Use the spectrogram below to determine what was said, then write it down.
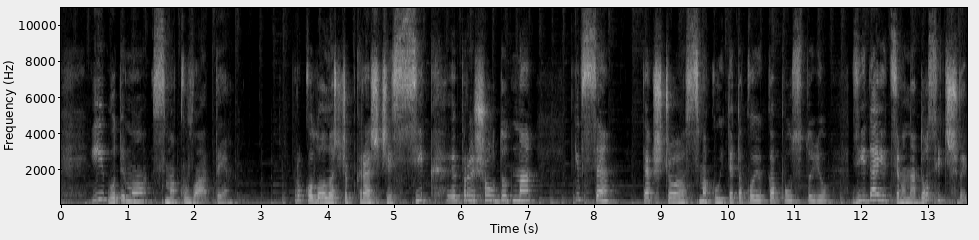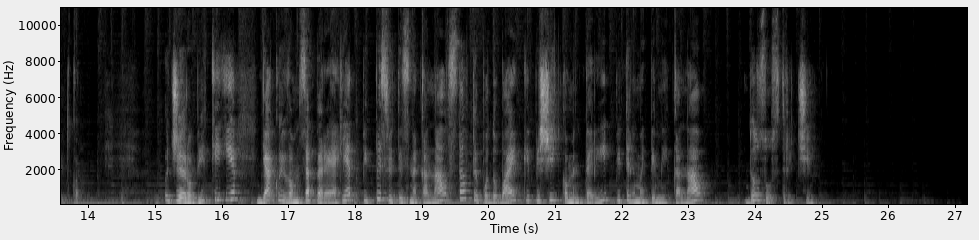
І будемо смакувати. Проколола, щоб краще сік пройшов до дна. І все. Так що смакуйте такою капустою. З'їдається вона досить швидко. Отже, робіть її. Дякую вам за перегляд. Підписуйтесь на канал, ставте подобайки, пишіть коментарі, підтримайте мій канал. До зустрічі!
